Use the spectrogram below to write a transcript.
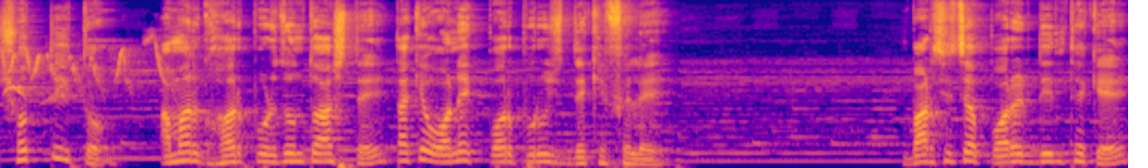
সত্যিই তো। আমার ঘর পর্যন্ত আসতে তাকে অনেক পরপুরুষ দেখে ফেলে। বার্সিসা পরের দিন থেকে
